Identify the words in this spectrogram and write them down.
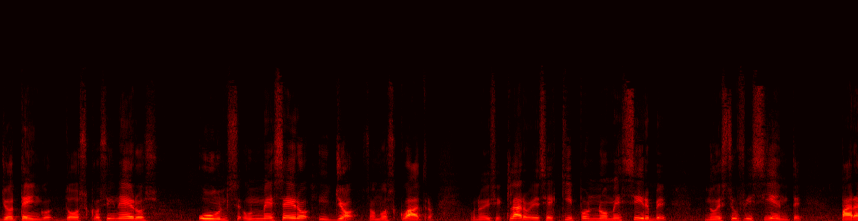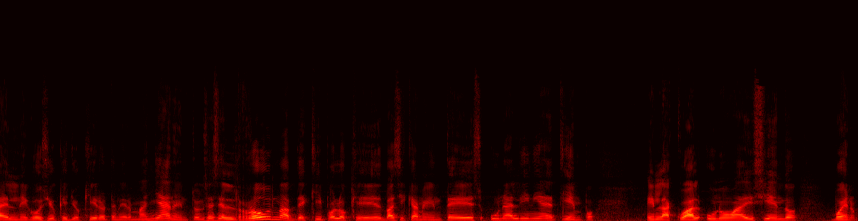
Yo tengo dos cocineros, un, un mesero y yo, somos cuatro. Uno dice, claro, ese equipo no me sirve, no es suficiente para el negocio que yo quiero tener mañana. Entonces el roadmap de equipo lo que es básicamente es una línea de tiempo en la cual uno va diciendo, bueno,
